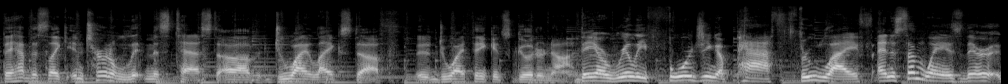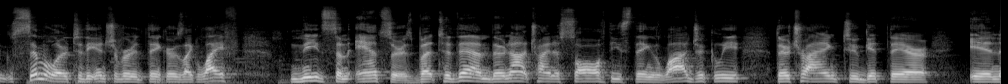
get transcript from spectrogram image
they have this like internal litmus test of do I like stuff? Do I think it's good or not? They are really forging a path through life and in some ways they're similar to the introverted thinkers like life needs some answers, but to them, they're not trying to solve these things logically. They're trying to get there in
